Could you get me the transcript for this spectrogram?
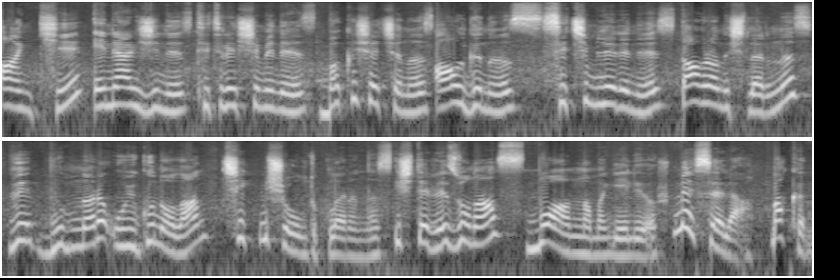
anki enerjiniz, titreşiminiz, bakış açınız, algınız, seçimleriniz, davranışlarınız ve bunlara uygun olan çekmiş olduklarınız. İşte rezonans bu anlama geliyor. Mesela bakın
